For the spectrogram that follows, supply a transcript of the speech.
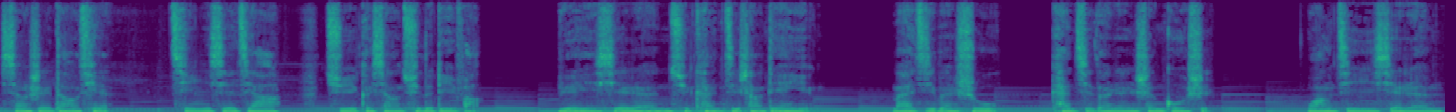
向谁道歉，请一些假，去一个想去的地方，约一些人去看几场电影，买几本书，看几段人生故事，忘记一些人，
